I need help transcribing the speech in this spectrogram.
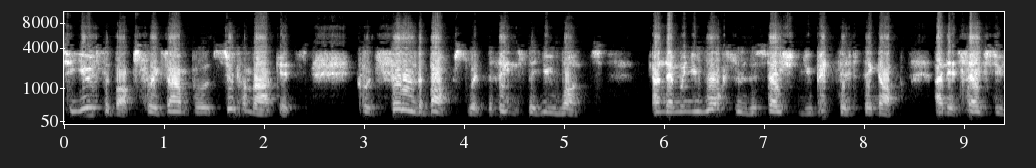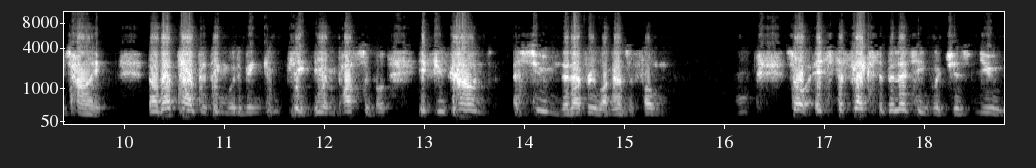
to use the box. For example, supermarkets could fill the box with the things that you want. And then when you walk through the station, you pick this thing up and it saves you time. Now that type of thing would have been completely impossible if you can't assume that everyone has a phone. So it's the flexibility which is new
